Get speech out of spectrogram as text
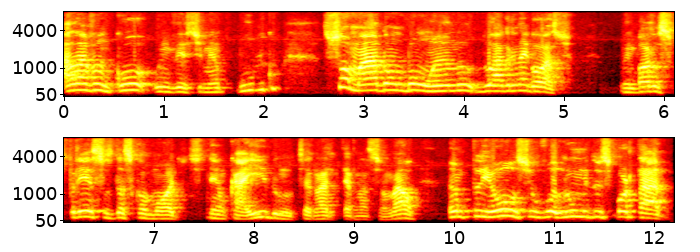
alavancou o investimento público, somado a um bom ano do agronegócio. Embora os preços das commodities tenham caído no cenário internacional, ampliou-se o volume do exportado.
